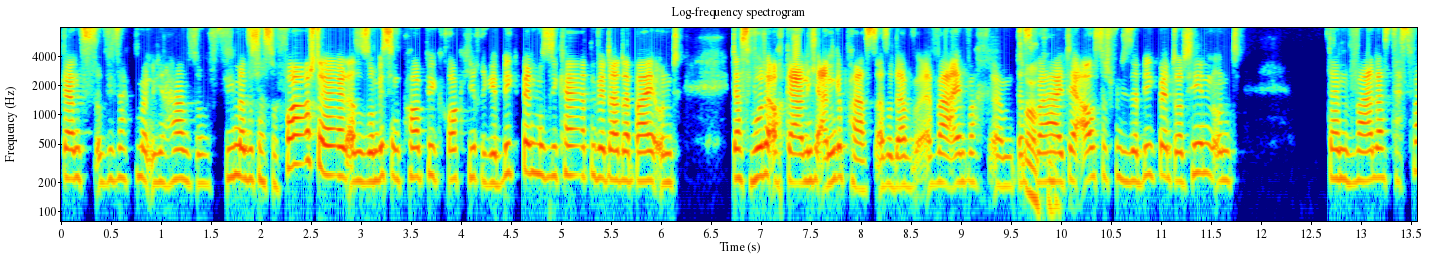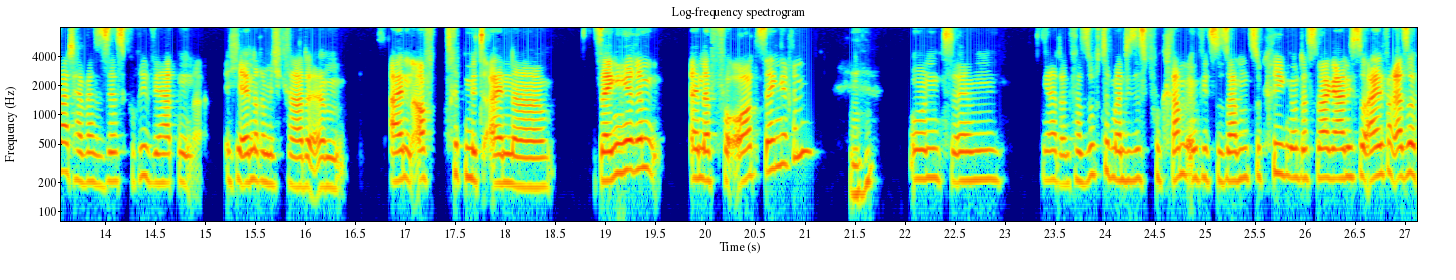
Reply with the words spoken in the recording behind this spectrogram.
ganz, wie sagt man, ja, so wie man sich das so vorstellt, also so ein bisschen poppig, rockigere Big Band Musik hatten wir da dabei und das wurde auch gar nicht angepasst. Also da war einfach, ähm, das okay. war halt der Austausch von dieser Big Band dorthin und dann war das, das war teilweise sehr skurril. Wir hatten, ich erinnere mich gerade, ähm, einen Auftritt mit einer Sängerin, einer Vorortsängerin mhm. und ähm, ja, dann versuchte man dieses Programm irgendwie zusammenzukriegen und das war gar nicht so einfach. Also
